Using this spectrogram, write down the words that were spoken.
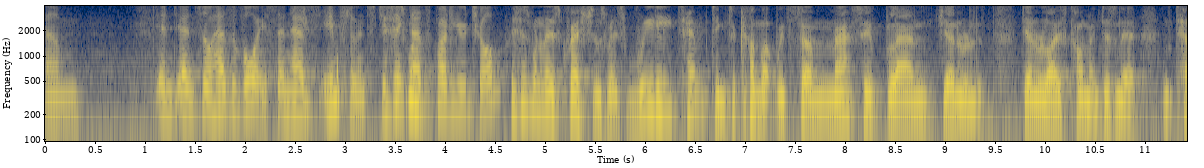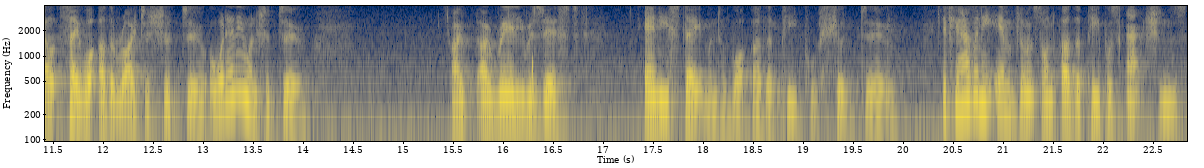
Um, and, and so has a voice and has influence. Do you think that's part of your job? This is one of those questions where it's really tempting to come up with some massive, bland, generalist, generalized comment, isn't it? And tell, say what other writers should do, or what anyone should do. I, I really resist any statement of what other people should do. If you have any influence on other people's actions,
